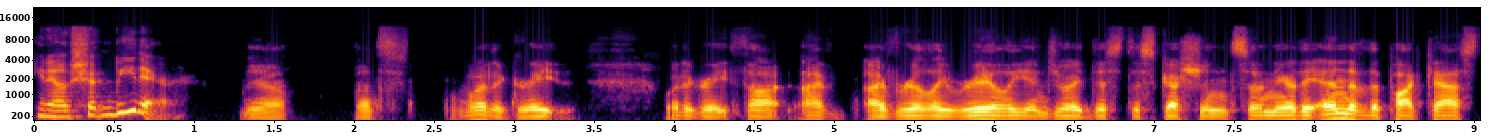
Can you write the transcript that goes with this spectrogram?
you know, shouldn't be there. Yeah, that's what a great what a great thought. I've I've really really enjoyed this discussion. So near the end of the podcast,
